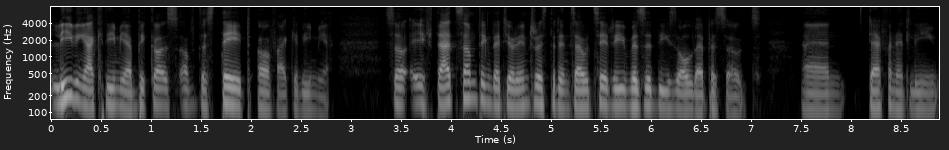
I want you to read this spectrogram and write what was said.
leaving academia because of the state of academia. So if that's something that you're interested in so i would say revisit these old episodes and definitely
